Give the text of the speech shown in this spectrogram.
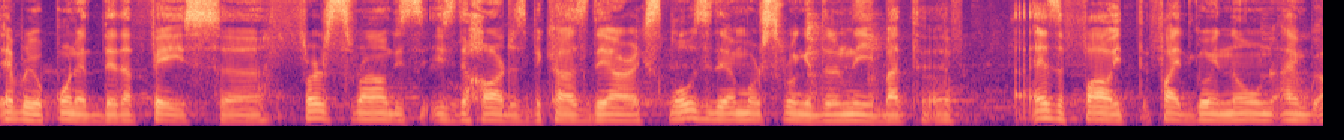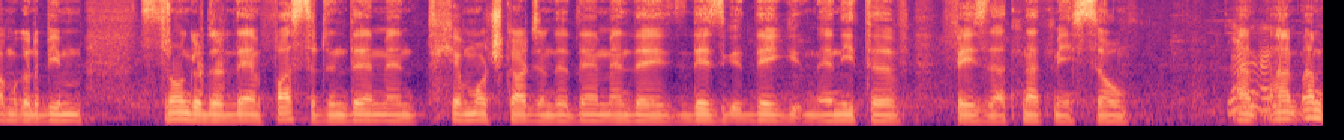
every opponent that I face, uh, first round is, is the hardest because they are explosive, they are more stronger than me. But uh, as a fight fight going on, I'm, I'm going to be stronger than them, faster than them, and have more cardio than them, and they, they they need to face that, not me. So. I'm, I'm, I'm,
